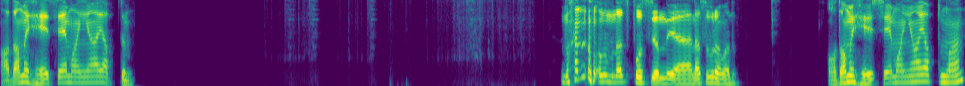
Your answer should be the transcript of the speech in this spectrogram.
Adamı HS manyağı yaptım. Lan oğlum bu nasıl pozisyonlu ya? Nasıl vuramadım? Adamı HS manyağı yaptım lan.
